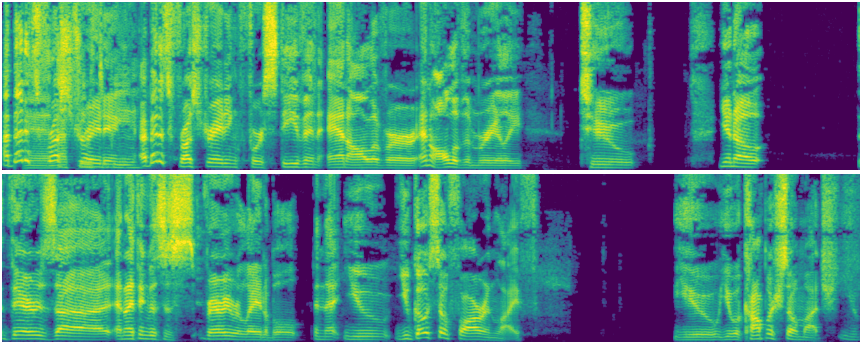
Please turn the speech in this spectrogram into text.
I bet it's And that seems to frustrating. be- I bet it's frustrating for Steven and Oliver and all of them really to you know there's uh and I think this is very relatable in that you you go so far in life. You you accomplish so much. You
